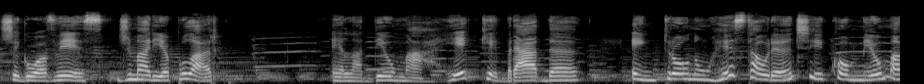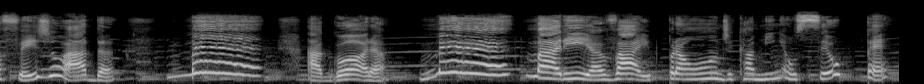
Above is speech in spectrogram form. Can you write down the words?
Chegou a vez de Maria pular. Ela deu uma requebrada, entrou num restaurante e comeu uma feijoada. Mé! Agora, mé! Maria vai para onde caminha o seu pé.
